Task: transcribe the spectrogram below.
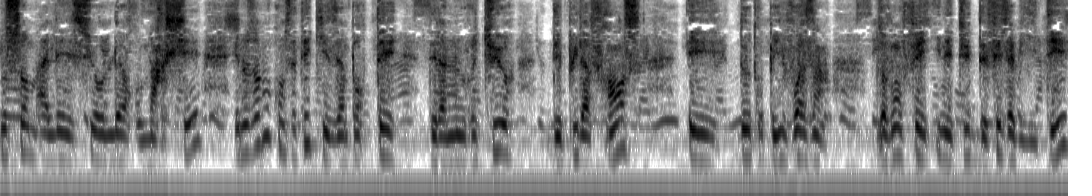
Nous sommes allés sur leur marché et nous avons constaté qu'ils importaient de la nourriture depuis la France et d'autres pays voisins. Nous avons fait une étude de faisabilité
